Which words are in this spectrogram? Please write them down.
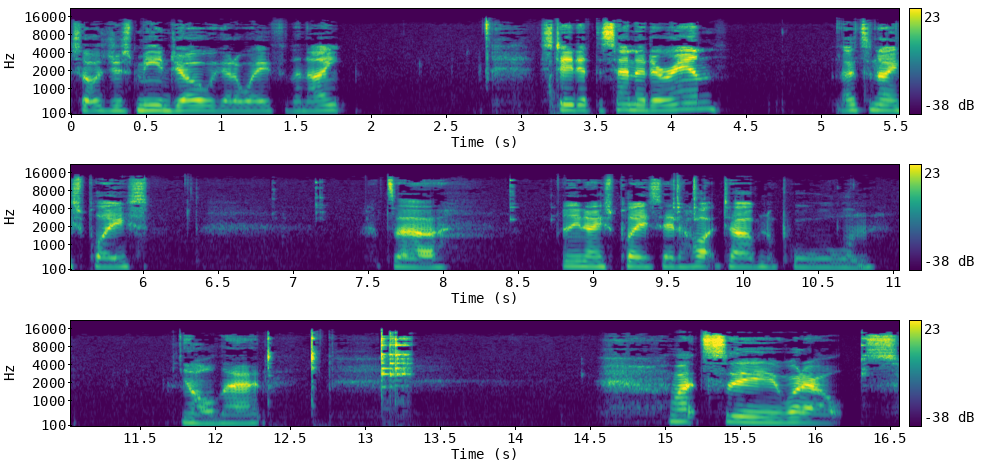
So it was just me and Joe. We got away for the night. Stayed at the Senator Inn. That's a nice place. It's a really nice place. They had a hot tub and a pool and all that. Let's see, what else?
